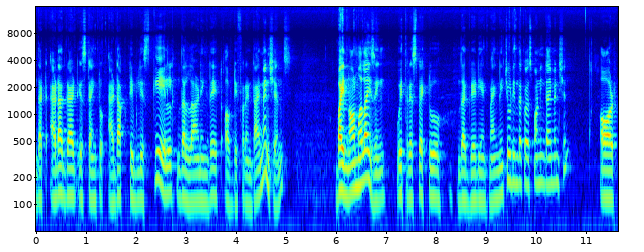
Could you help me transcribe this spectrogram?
that ADA-GRAD is trying to adaptively scale the learning rate of different dimensions by normalizing with respect to the gradient magnitude in the corresponding dimension or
